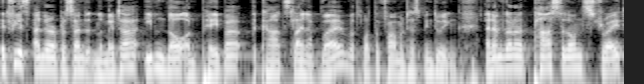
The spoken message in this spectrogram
It feels underrepresented in the meta, even though on paper the cards line up well with what the format has been doing. And I'm gonna pass it on straight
